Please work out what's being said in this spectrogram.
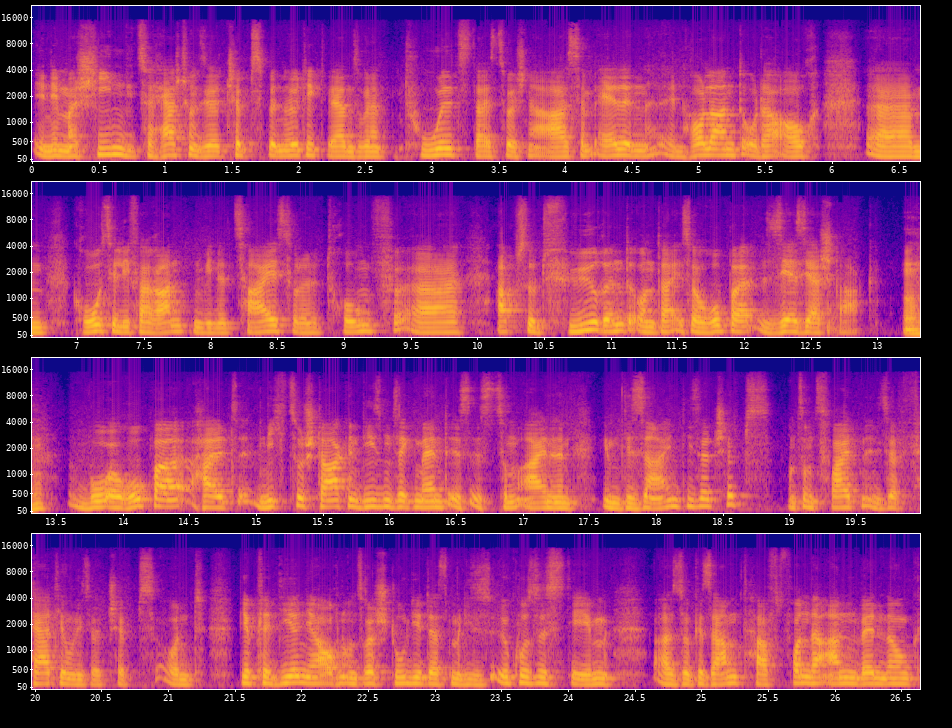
in den Maschinen, die zur Herstellung dieser Chips benötigt werden, sogenannten Tools. Da ist zum Beispiel eine ASML in, in Holland oder auch ähm, große Lieferanten wie eine Zeiss oder eine Trumpf äh, absolut führend und da ist Europa sehr, sehr stark. Mhm. Wo Europa halt nicht so stark in diesem Segment ist, ist zum einen im Design dieser Chips und zum zweiten in dieser Fertigung dieser Chips. Und wir plädieren ja auch in unserer Studie, dass man dieses Ökosystem, also gesamthaft von der Anwendung,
